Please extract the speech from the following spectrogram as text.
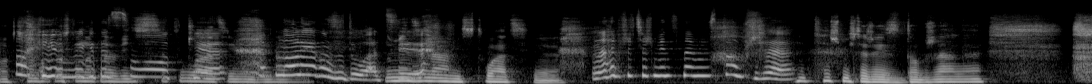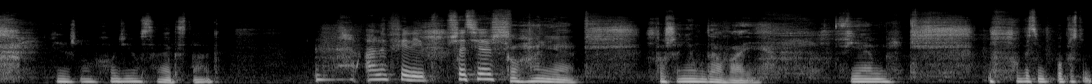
no, chciałem po prostu jakie to naprawić słodkie. sytuację między nami. No ale jaką sytuację? No między nami sytuację. No ale przecież między nami jest dobrze. Też myślę, że jest dobrze, ale... Wiesz, no chodzi o seks, tak? Ale Filip, przecież... Kochanie, proszę nie udawaj. Wiem... Powiedz mi po prostu,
